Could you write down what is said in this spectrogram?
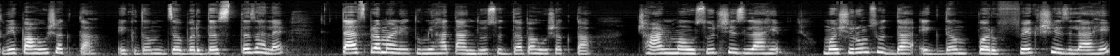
तुम्ही पाहू शकता एकदम जबरदस्त झाला आहे त्याचप्रमाणे तुम्ही हा तांदूळसुद्धा पाहू शकता. छान मौसूद शिजला आहे. मशरूमसुद्धा एकदम परफेक्ट शिजला आहे.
